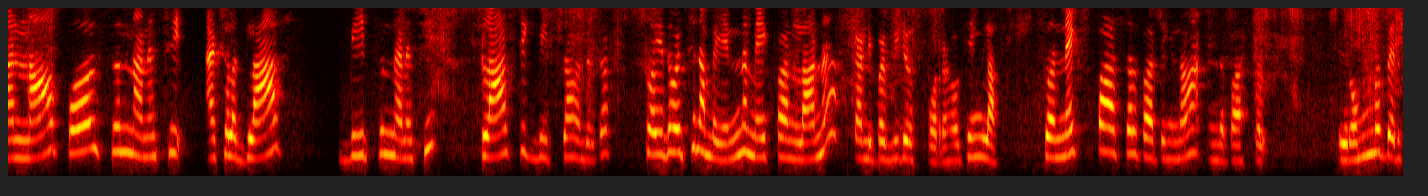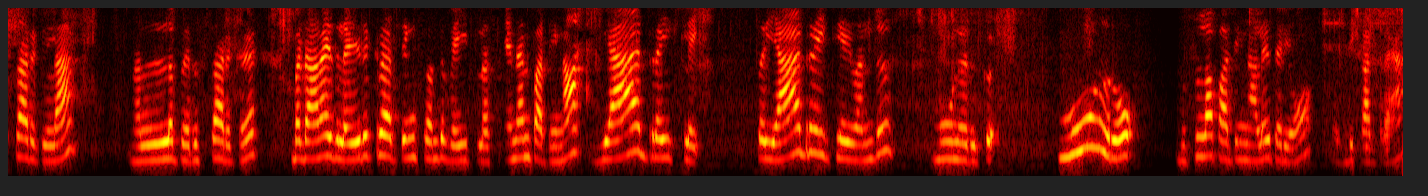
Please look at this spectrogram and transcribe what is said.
அண்ட் நான் பேர்ல்ஸ்ன்னு நினச்சி ஆக்சுவலாக கிளாஸ் பீட்ஸ்ன்னு நினச்சி பிளாஸ்டிக் பீட்ஸ் தான் வந்திருக்கு. ஸோ இதை வச்சு நம்ம என்ன மேக் பண்ணலான்னு கண்டிப்பாக வீடியோஸ் போடுறேன். ஓகேங்களா ஸோ நெக்ஸ்ட் பார்சல் பார்த்தீங்கன்னா இந்த பார்சல் இது ரொம்ப பெருசாக இருக்குல்ல? நல்ல பெருசாக இருக்குது பட் ஆனால் இதில் இருக்கிற திங்ஸ் வந்து வெயிட்லெஸ் என்னன்னு பார்த்தீங்கன்னா air dry clay so air dry clay வந்து மூணு இருக்குது மூணு ரோ இது ஃபுல்லாக பார்த்தீங்கனாலே தெரியும். எப்படி காட்டுறேன்.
